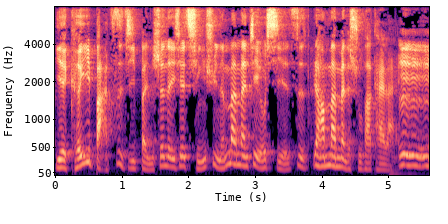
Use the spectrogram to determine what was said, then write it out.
也可以把自己本身的一些情绪呢，慢慢借由写字，让它慢慢的抒发开来。嗯嗯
